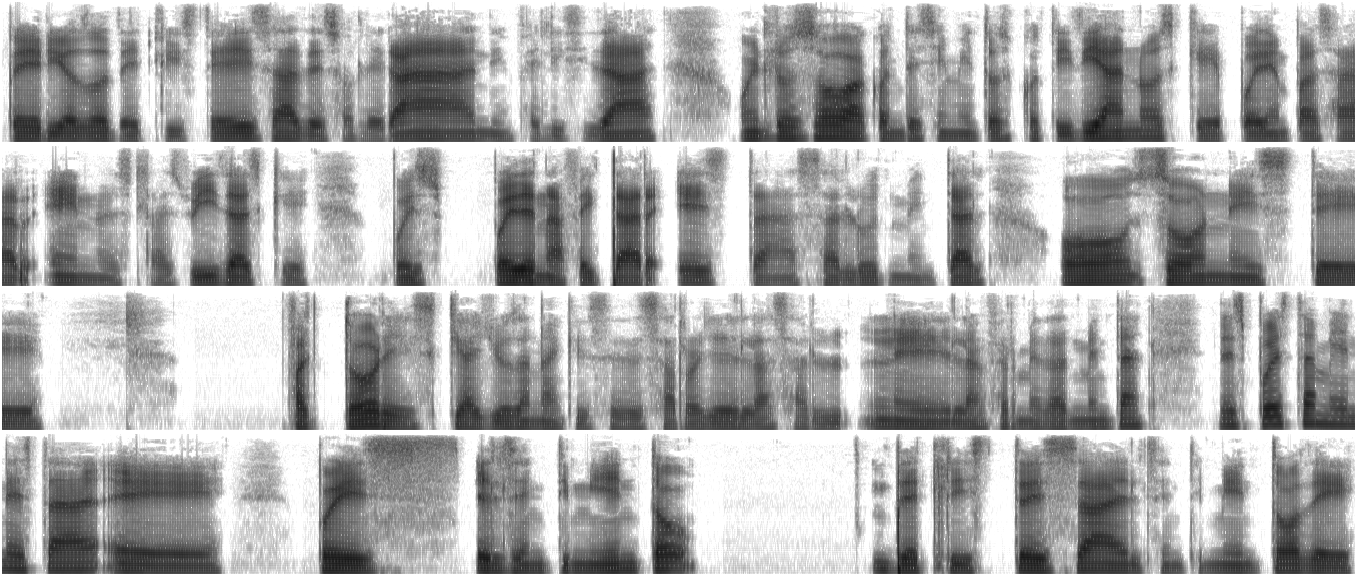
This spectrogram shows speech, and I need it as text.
periodo de tristeza, de soledad, de infelicidad o incluso acontecimientos cotidianos que pueden pasar en nuestras vidas que pues pueden afectar esta salud mental o son este factores que ayudan a que se desarrolle la, eh, la enfermedad mental. Después también está eh, pues el sentimiento de tristeza, el sentimiento de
